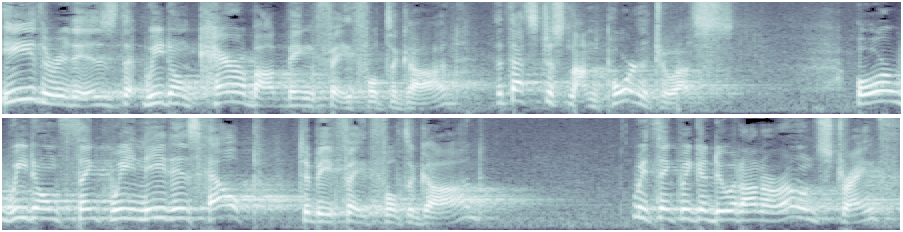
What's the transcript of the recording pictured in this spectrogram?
Either it is that we don't care about being faithful to God, that that's just not important to us, or we don't think we need his help to be faithful to God. We think we can do it on our own strength.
